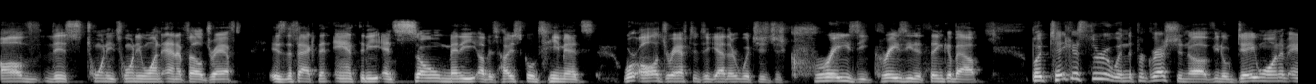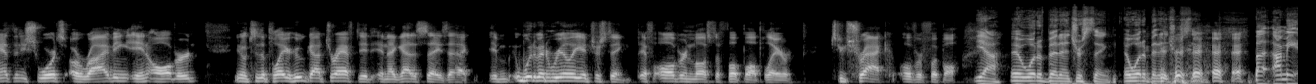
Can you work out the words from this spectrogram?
of this 2021 NFL draft is the fact that Anthony and so many of his high school teammates were all drafted together, which is just crazy, crazy to think about. But take us through in the progression of, you know, day one of Anthony Schwartz arriving in Auburn, you know, to the player who got drafted. And I got to say, Zach, it, would have been really interesting if Auburn lost a football player to track over football. Yeah, it would have been interesting. It would have been interesting. but I mean,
